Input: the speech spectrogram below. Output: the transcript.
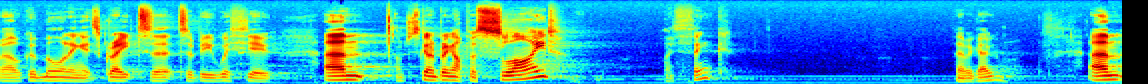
Well, good morning. It's great to, to be with you. Um, I'm just going to bring up a slide, I think. There we go. Um,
